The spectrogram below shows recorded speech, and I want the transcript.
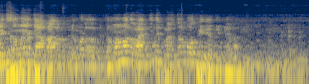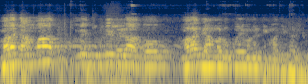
એક સમય તો રાજનીતિ પ્રશ્ન બહુ થઈ જતી પહેલા. મારા ગામમાં મેં ચૂંટણી લડ્યા તો મારા ગામના લોકોએ મને ટીમમાંથી કાઢી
